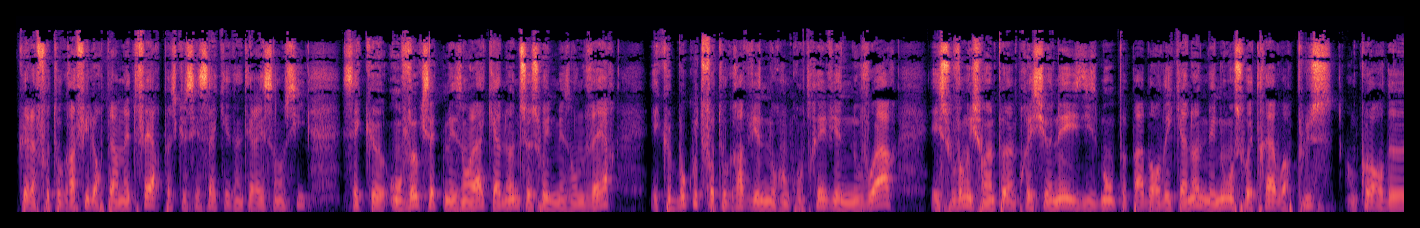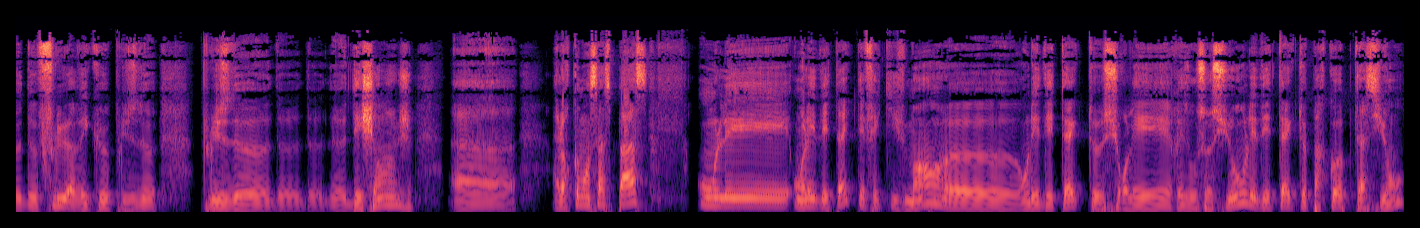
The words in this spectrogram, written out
que la photographie leur permet de faire, parce que c'est ça qui est intéressant aussi, c'est que on veut que cette maison-là, Canon, ce soit une maison de verre, et que beaucoup de photographes viennent nous rencontrer, viennent nous voir, et souvent ils sont un peu impressionnés, ils se disent bon, on peut pas aborder Canon, mais nous on souhaiterait avoir plus encore de, de flux avec eux, plus de plus de d'échanges. De, euh, alors comment ça se passe? On les on les détecte effectivement, euh, on les détecte sur les réseaux sociaux, on les détecte par cooptation.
